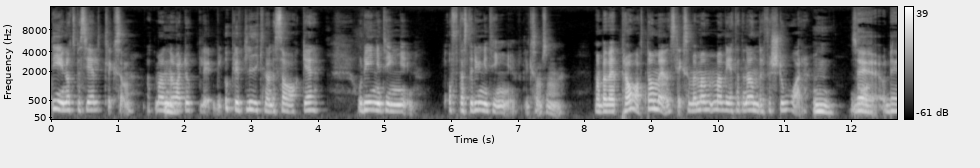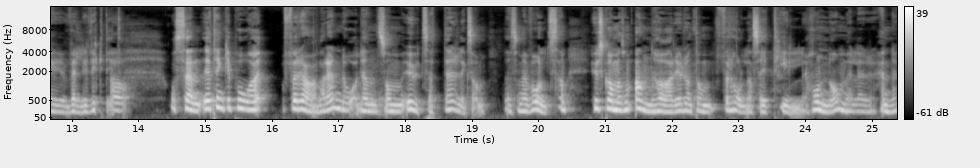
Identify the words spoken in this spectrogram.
Det är ju något speciellt liksom. Att man har varit upple- upplevt liknande saker. Och det är ingenting, oftast är det ju ingenting liksom som man behöver prata om ens liksom. Men man, man vet att den andra förstår. Mm. Det, det är ju väldigt viktigt. Ja. Och sen, jag tänker på förövaren då, den som utsätter liksom, den som är våldsam. Hur ska man som anhörig runt om förhålla sig till honom eller henne?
